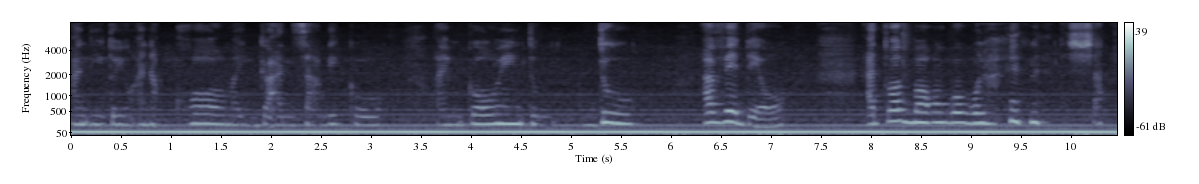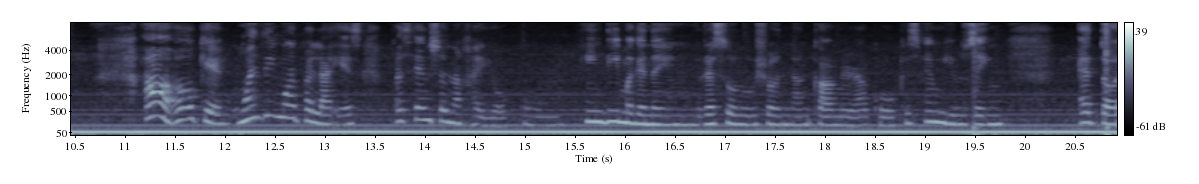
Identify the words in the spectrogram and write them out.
andito yung anak ko. My God, sabi ko, I'm going to do a video. At wag mo akong guguluhin siya. Ah, okay. One thing more pala is, pasensya na kayo kung hindi maganda yung resolution ng camera ko kasi I'm using eto,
